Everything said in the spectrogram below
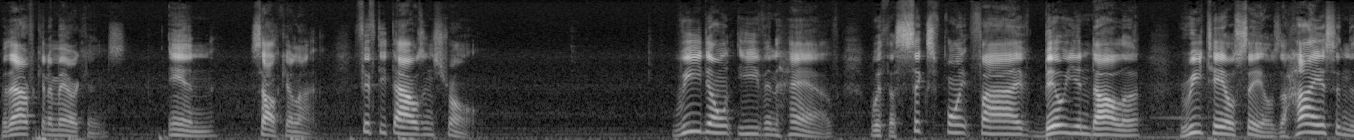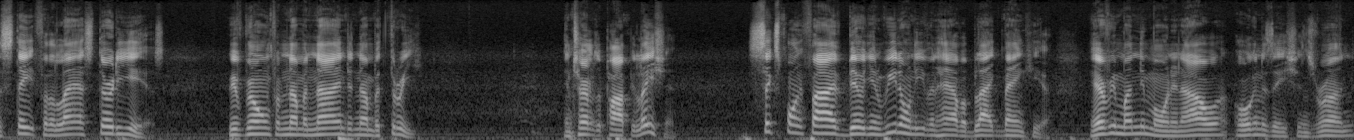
with African Americans in South Carolina, 50,000 strong. We don't even have, with a $6.5 billion retail sales, the highest in the state for the last 30 years. We've grown from number nine to number three in terms of population. 6.5 billion, we don't even have a black bank here. Every Monday morning, our organizations run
